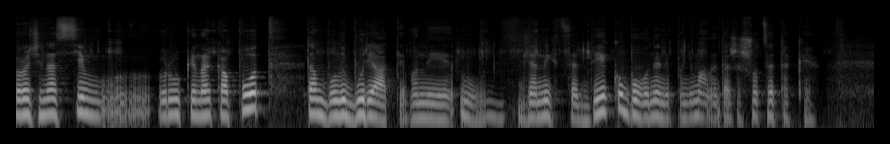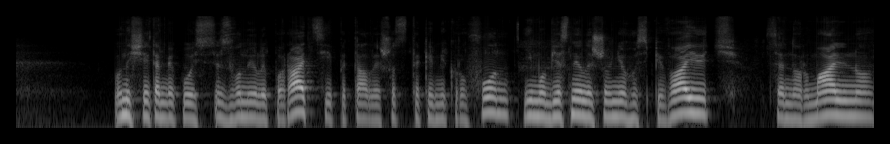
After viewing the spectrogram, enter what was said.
Коротше, нас сім е, руки на капот. Там були буряти. Вони, ну, для них це дико, бо вони не розуміли навіть, що це таке. Вони ще й там якось дзвонили по рації, питали, що це таке мікрофон. Їм об'яснили, що в нього співають, це нормально.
